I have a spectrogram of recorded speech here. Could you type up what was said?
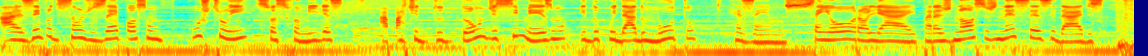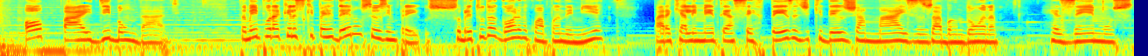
a exemplo de São José, possam construir suas famílias a partir do dom de si mesmo e do cuidado mútuo. Rezemos. Senhor, olhai para as nossas necessidades, ó Pai de bondade. Também por aqueles que perderam seus empregos, sobretudo agora com a pandemia, para que alimentem a certeza de que Deus jamais os abandona. Rezemos.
